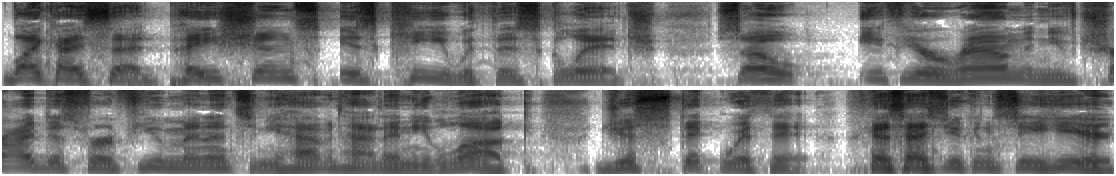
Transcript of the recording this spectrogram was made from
Like I said, patience is key with this glitch. So if you're around and you've tried this for a few minutes and you haven't had any luck, just stick with it. Because as you can see here,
